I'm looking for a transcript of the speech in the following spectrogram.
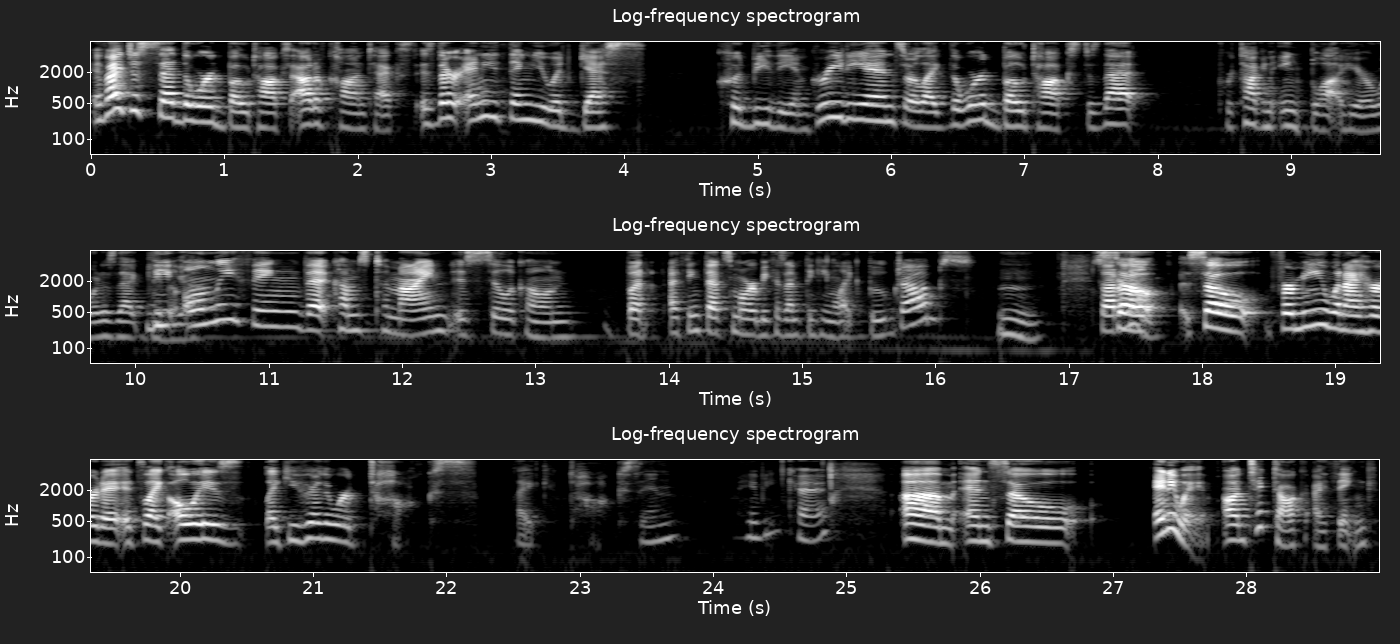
If I just said the word Botox out of context, is there anything you would guess could be the ingredients or like the word Botox? Does that? We're talking ink blot here. What does that give The you? only thing that comes to mind is silicone, but I think that's more because I'm thinking like boob jobs. So don't know. so so for me when i heard it it's like always like you hear the word tox like toxin maybe Okay. um and so anyway on tiktok i think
